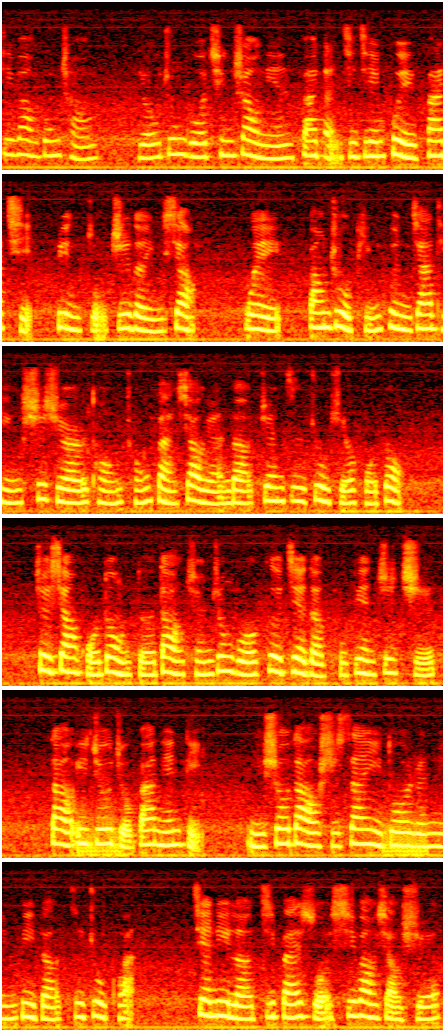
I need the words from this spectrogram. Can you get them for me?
希望工程由中国青少年发展基金会发起并组织的一项为帮助贫困家庭失学儿童重返校园的捐资助学活动。这项活动得到全中国各界的普遍支持。到一九九八年底已收到十三亿多人民币的资助款建立了几百所希望小学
